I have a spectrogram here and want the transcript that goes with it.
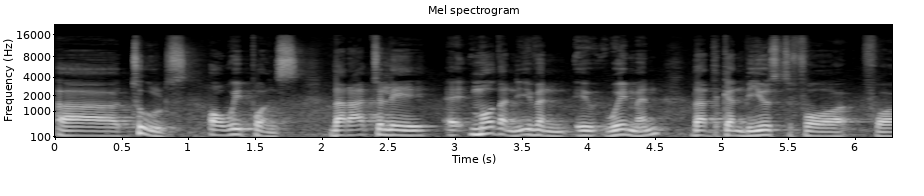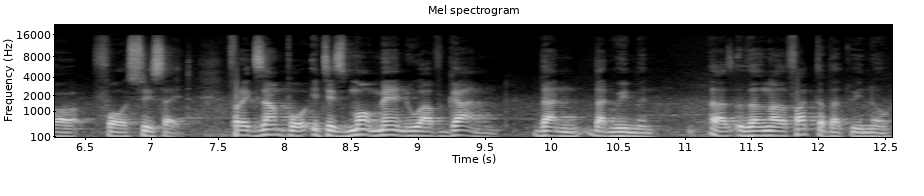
uh, tools or weapons that actually, uh, more than even uh, women, that can be used for, for, for suicide. For example, it is more men who have gun than, than women. That's, another factor that we know.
